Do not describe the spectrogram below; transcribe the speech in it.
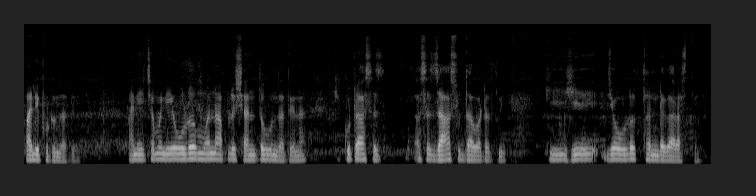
पाली फुटून जाते. आणि याच्यामध्ये एवढं मन आपलं शांत होऊन जाते ना की कुठं असं असं जासुद्धा वाटत नाही की हे जेवढं थंडगार असते.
